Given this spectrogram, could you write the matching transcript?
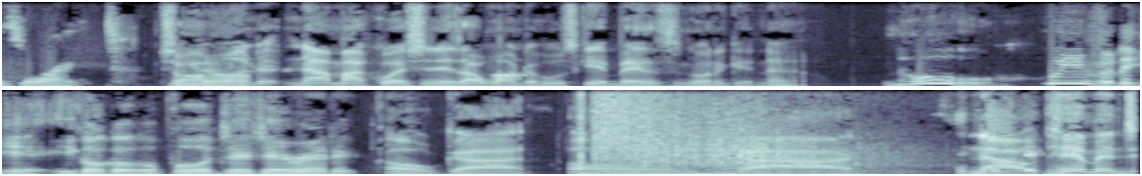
is right. So You I know? wonder. Now my question is, I wonder who Skip Bayless is going to get now. No. Who you gonna get? You gonna go, go pull JJ Redick? Oh God. Oh God. Now him and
